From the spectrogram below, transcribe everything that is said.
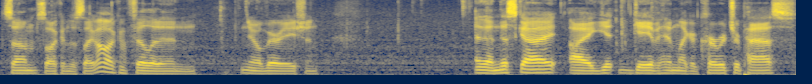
some, so I can just like, oh, I can fill it in, you know, variation. And then this guy, I get gave him like a curvature pass,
